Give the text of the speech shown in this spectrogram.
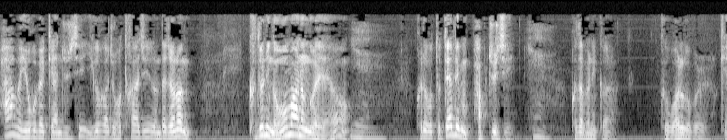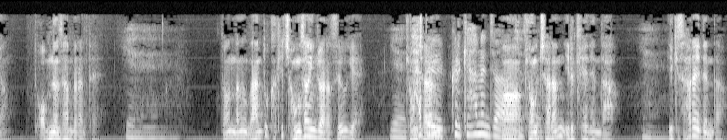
아 왜 요거밖에 안 주지? 이거 가지고 어떡하지? 그런데 저는 그 돈이 너무 많은 거예요. 예. 그리고 또 때 되면 밥 주지. 예. 그러다 보니까 그 월급을 그냥 없는 사람들한테. 예. 난또 그게 정상인 줄 알았어요, 그게. 예, 경찰은 그렇게 하는 줄 알았어요. 어, 경찰은 이렇게 해야 된다. 예. 이렇게 살아야 된다.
